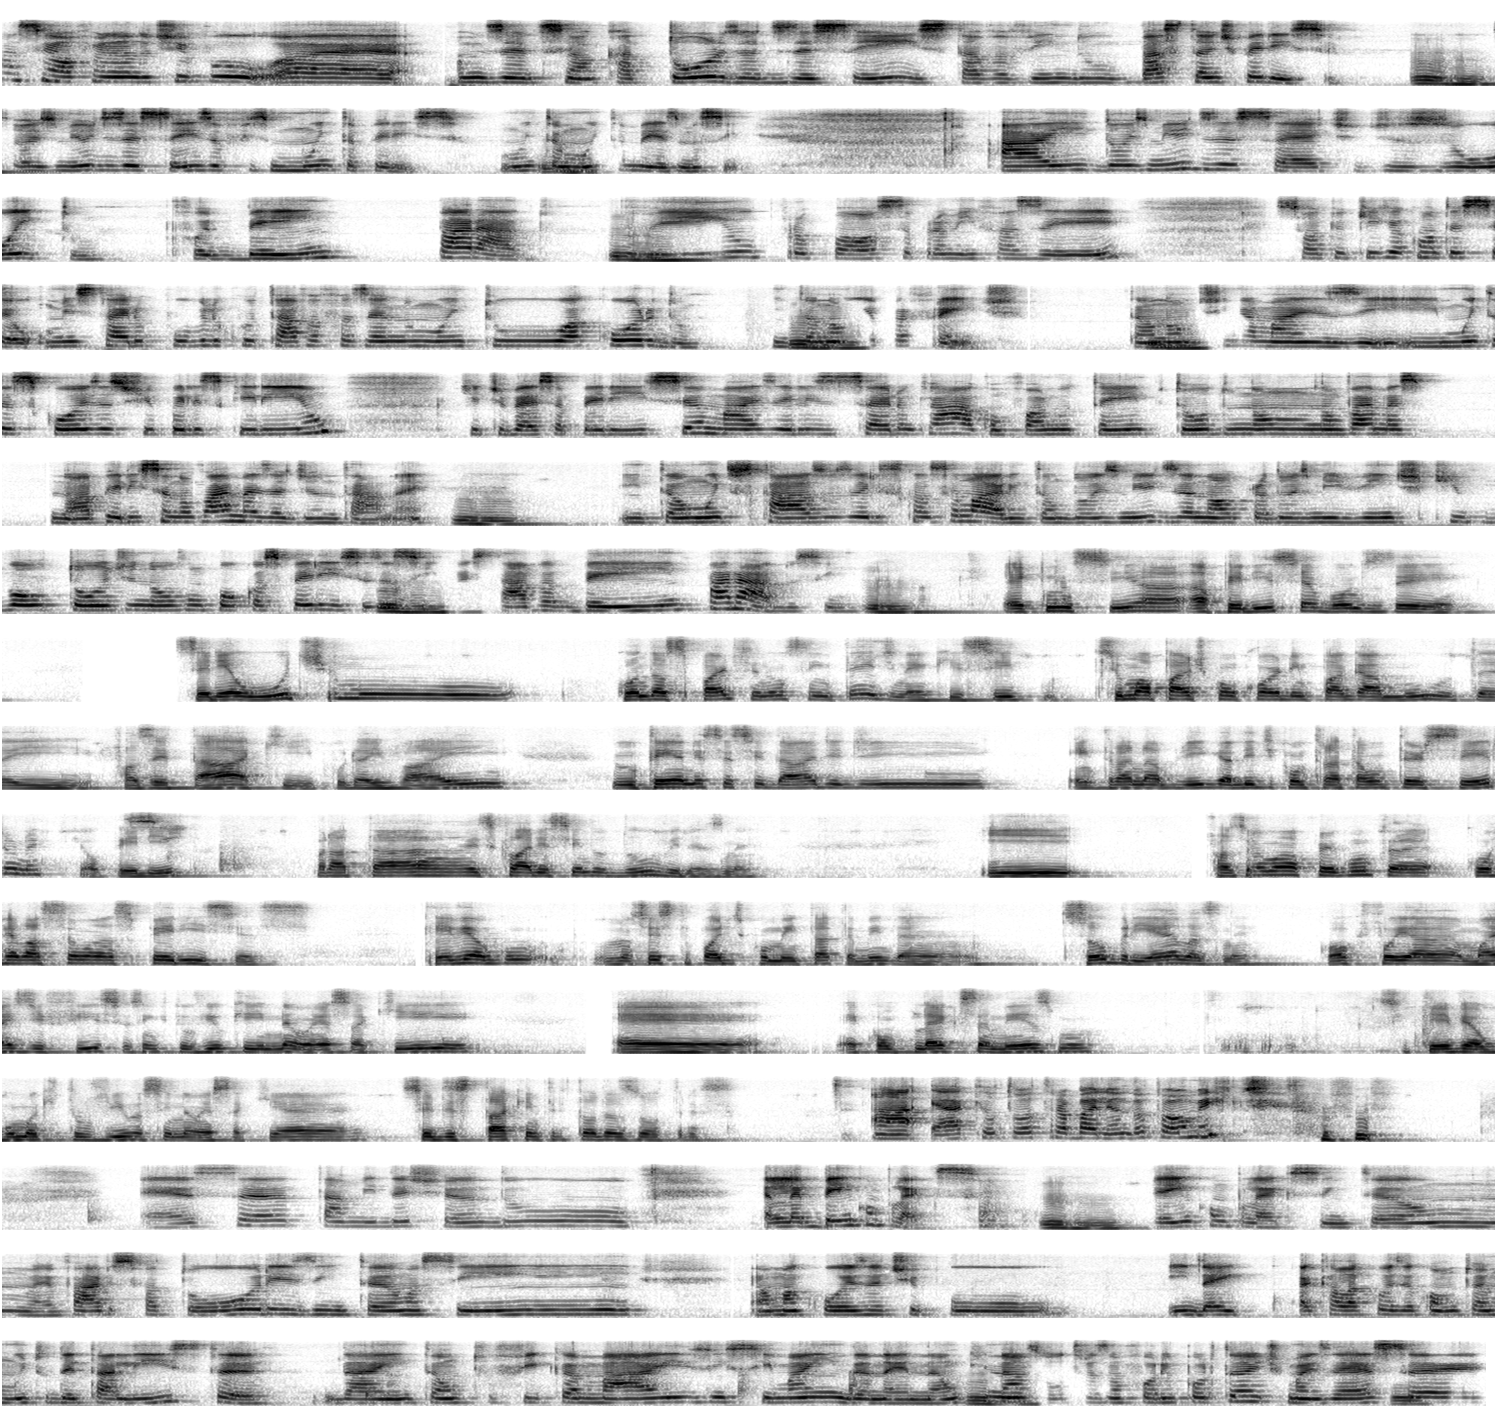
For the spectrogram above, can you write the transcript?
Assim, ó, Fernando, tipo, é, vamos dizer assim, ó, 14 a 16 estava vindo bastante perícia. Uhum. 2016 eu fiz muita perícia, muita, uhum. muita mesmo, assim. Aí 2017, 18 foi bem parado. Uhum. Veio proposta para mim fazer, só que o que, que aconteceu? O Ministério Público estava fazendo muito acordo, então não uhum. ia para frente. Então uhum. não tinha mais e, e, muitas coisas tipo eles queriam que tivesse a perícia, mas eles disseram que ah, conforme o tempo todo não não vai mais não, a perícia não vai mais adiantar, né? Uhum. Então, muitos casos eles cancelaram. Então, 2019 para 2020 que voltou de novo um pouco as perícias, assim, uhum. assim, estava bem parado, assim. Uhum. É que em si a, a perícia, vamos dizer, seria o último quando as partes não se entendem, né? Que se, se uma parte concorda em pagar multa e fazer TAC, por aí vai, não tem a necessidade de entrar na briga ali de contratar um terceiro, né? Que é o perito, para estar tá esclarecendo dúvidas, né? E fazer uma pergunta com relação às perícias. Teve algum, não sei se tu pode comentar também da, sobre elas, né? Qual que foi a mais difícil, assim, que tu viu que, não, essa aqui é, é complexa mesmo. Se teve alguma que tu viu assim, não, essa aqui é se destaca entre todas as outras. Ah, é a que eu estou trabalhando atualmente. essa tá me deixando ela é bem complexa, uhum. bem complexa, então, é vários fatores, então, assim, é uma coisa, tipo, e daí, aquela coisa, como tu é muito detalhista, Daí então tu fica mais em cima ainda, né? Não que uhum. nas outras não foram importantes, mas essa uhum. é,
